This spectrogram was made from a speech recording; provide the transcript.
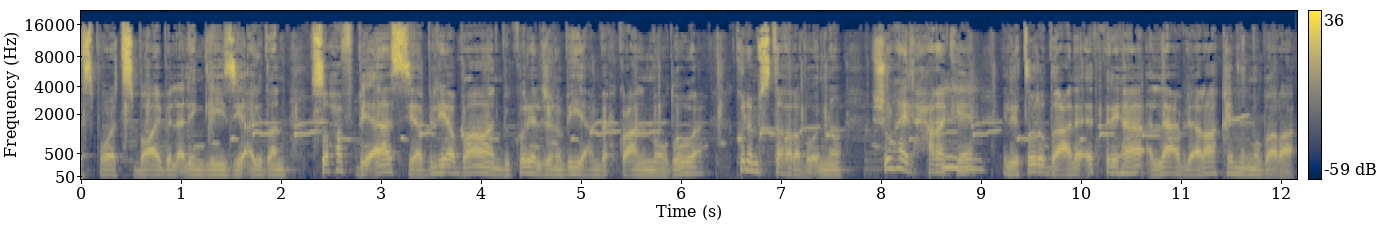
Sports Bible الإنجليزي أيضا. صحف بآسيا باليابان بكوريا الجنوبية عم بيحكوا عن الموضوع. كلهم استغربوا إنه شو هاي الحركة اللي طرد على إثرها اللاعب العراقي من المباراة.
